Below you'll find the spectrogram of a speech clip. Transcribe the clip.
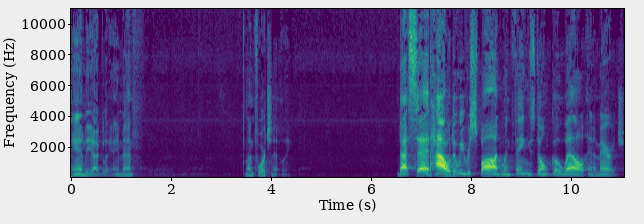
and the ugly. Amen. Unfortunately. That said, how do we respond when things don't go well in a marriage?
